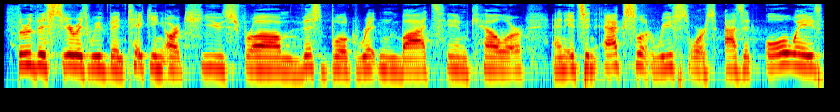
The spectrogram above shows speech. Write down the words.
Through this series, we've been taking our cues from this book written by Tim Keller, and it's an excellent resource as it always,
